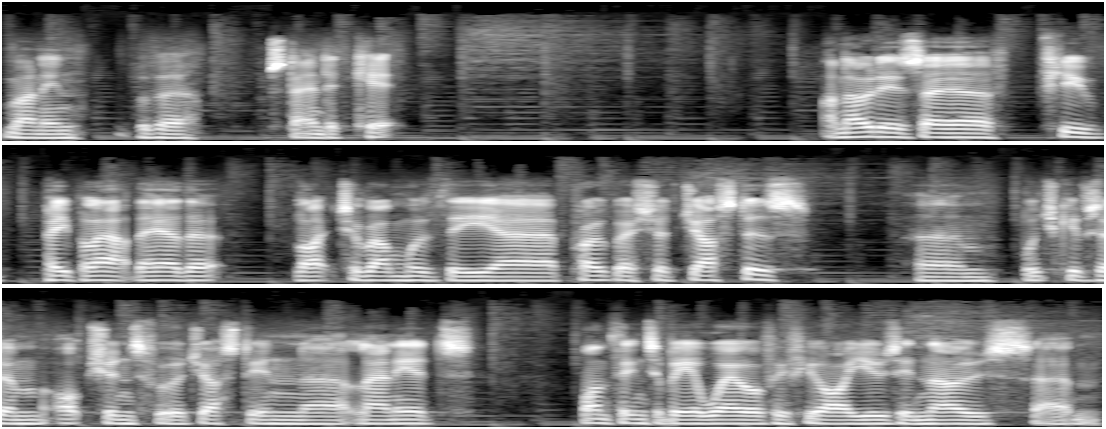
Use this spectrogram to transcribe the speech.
running with a standard kit. I know there's a few people out there that like to run with the uh, progress adjusters, um, which gives them options for adjusting uh, lanyards. One thing to be aware of if you are using those, um,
